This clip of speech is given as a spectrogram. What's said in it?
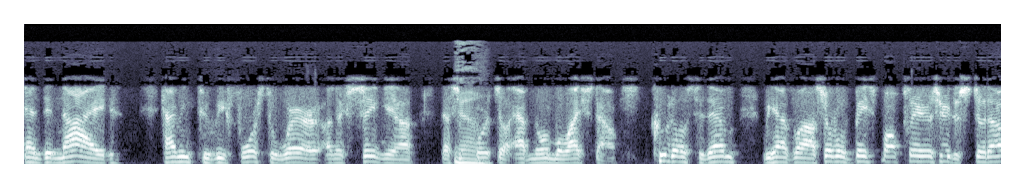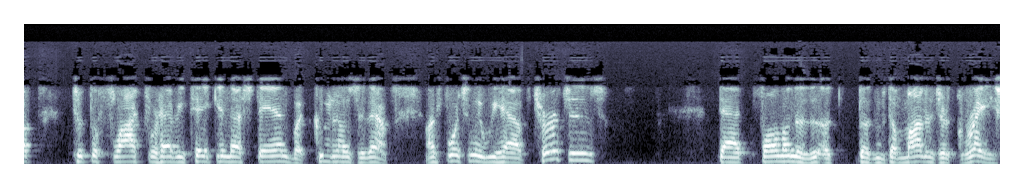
and denied having to be forced to wear an insignia that supports yeah. an abnormal lifestyle. Kudos to them. We have uh, several baseball players here that stood up, took the flock for having taken that stand, but kudos to them. Unfortunately, we have churches that fall under the, the, the monitor grace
